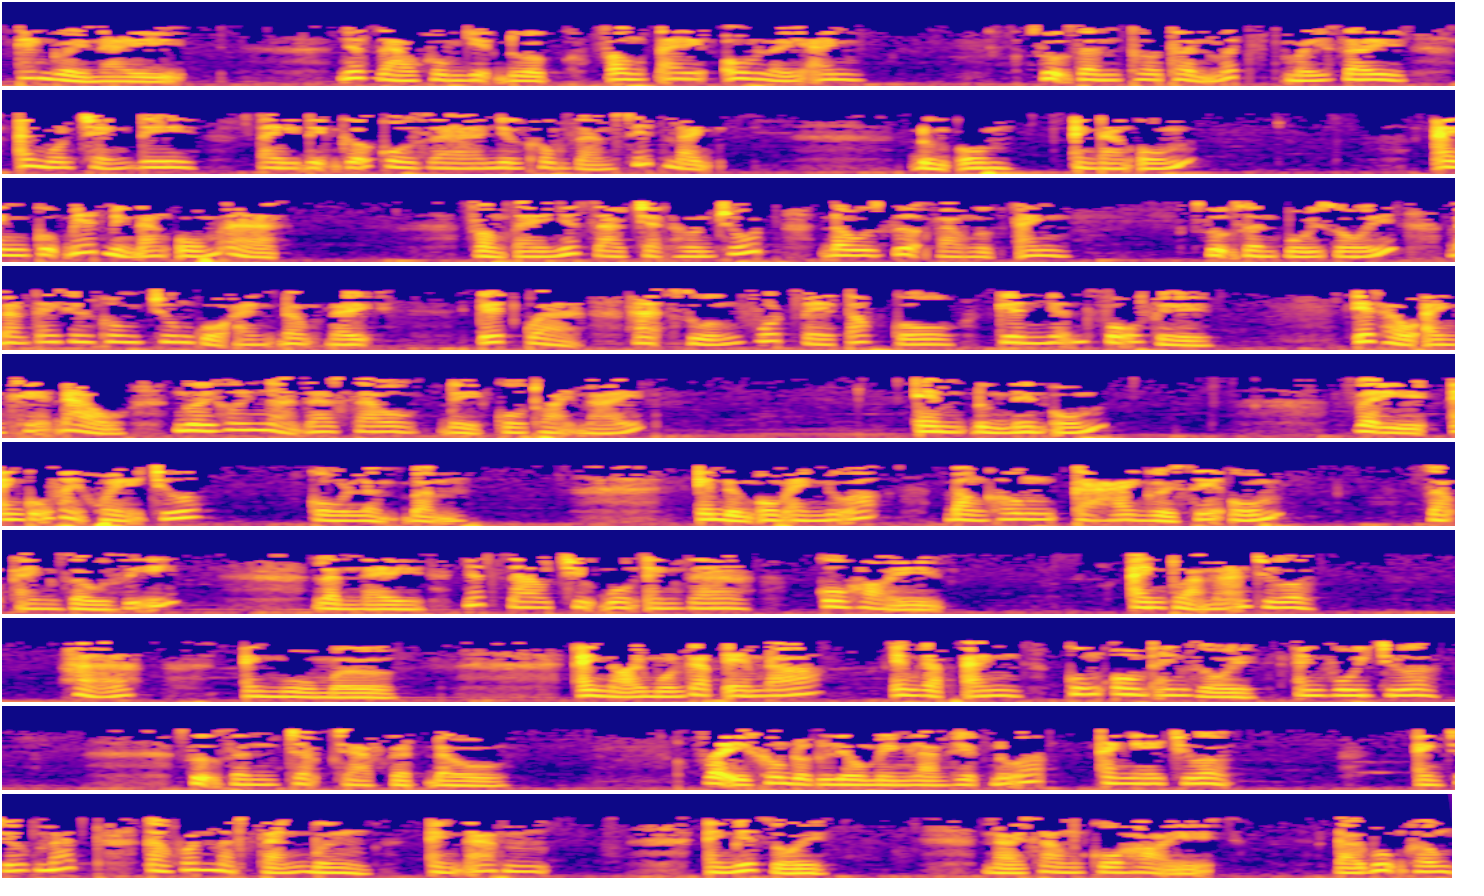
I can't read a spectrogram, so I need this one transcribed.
Cái người này... Nhất dao không nhịn được, vòng tay ôm lấy anh. Dụ dần thơ thần mất mấy giây, anh muốn tránh đi, tay định gỡ cô ra nhưng không dám siết mạnh. Đừng ôm, anh đang ốm. Anh cũng biết mình đang ốm à? Vòng tay nhất dao chặt hơn chút, đầu dựa vào ngực anh. Dụ dần bối rối, bàn tay trên không trung của anh động đậy. Kết quả, hạ xuống vuốt về tóc cô, kiên nhẫn vỗ về. Yết hầu anh khẽ đảo, người hơi ngả ra sau để cô thoải mái. Em đừng nên ốm. Vậy anh cũng phải khỏe chứ? Cô lẩm bẩm. Em đừng ôm anh nữa, bằng không cả hai người sẽ ốm. Giọng anh giàu dĩ. Lần này, nhất giao chịu buông anh ra, cô hỏi... Anh thỏa mãn chưa? Hả? Anh mù mờ. Anh nói muốn gặp em đó, em gặp anh, cũng ôm anh rồi, anh vui chưa? Dự dân chậm chạp gật đầu. Vậy không được liều mình làm việc nữa, anh nghe chưa? Anh chớp mắt, cả khuôn mặt sáng bừng, anh đáp... Anh biết rồi. Nói xong cô hỏi, đói bụng không?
